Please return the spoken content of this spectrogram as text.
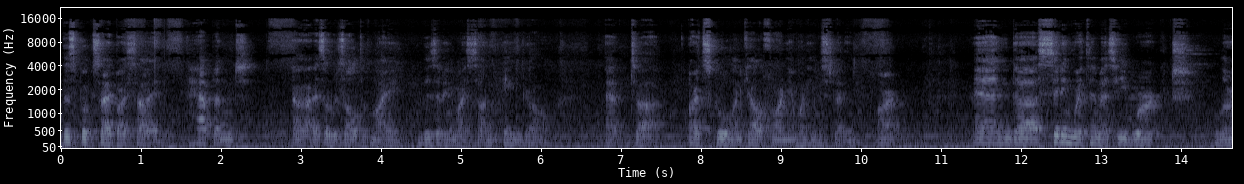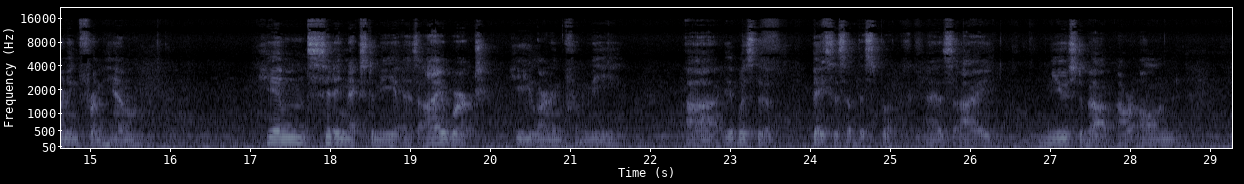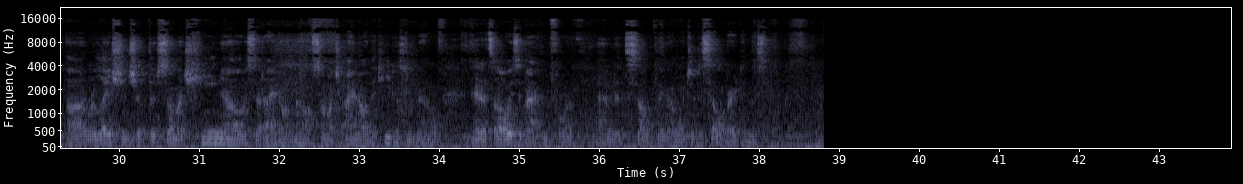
this book, Side by Side, happened uh, as a result of my visiting my son Ingo at uh, art school in California when he was studying art. And uh, sitting with him as he worked, learning from him, him sitting next to me as I worked, he learning from me. Uh, it was the basis of this book as I mused about our own uh, relationship. There's so much he knows that I don't know, so much I know that he doesn't know, and it's always a back and forth, and it's something I wanted to celebrate in this book.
